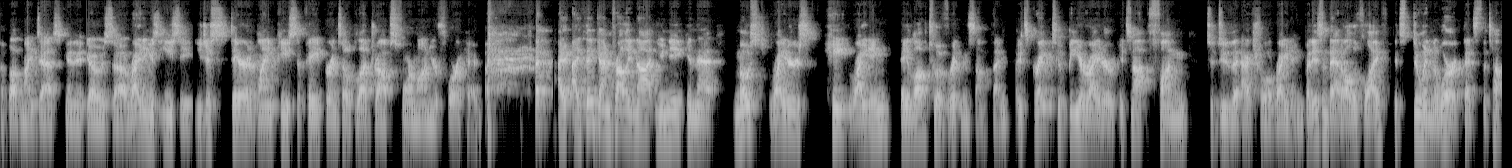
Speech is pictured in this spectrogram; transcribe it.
above my desk, and it goes uh, Writing is easy. You just stare at a blank piece of paper until blood drops form on your forehead. I, I think I'm probably not unique in that most writers hate writing. They love to have written something. It's great to be a writer, it's not fun to do the actual writing. But isn't that all of life? It's doing the work that's the tough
